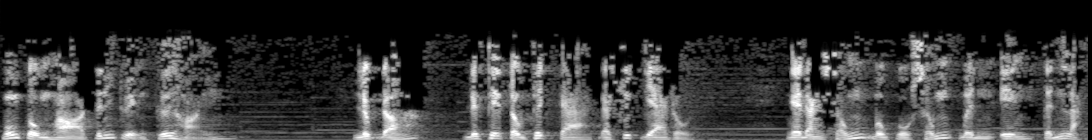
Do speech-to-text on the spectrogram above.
Muốn cùng họ tính chuyện cưới hỏi. Lúc đó, Đức Thế Tôn Thích Ca đã xuất gia rồi. Ngài đang sống một cuộc sống bình yên, tĩnh lặng.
